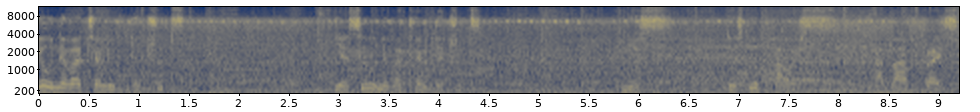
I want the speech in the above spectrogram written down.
he will never tell you the truth. Yes, he will never tell you the truth. Yes, there's no powers above Christ.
